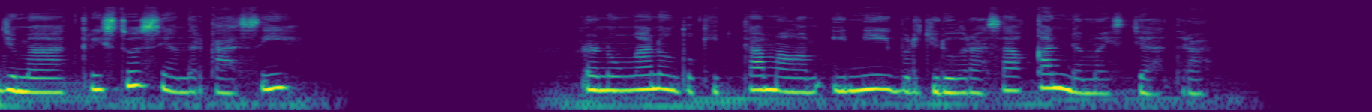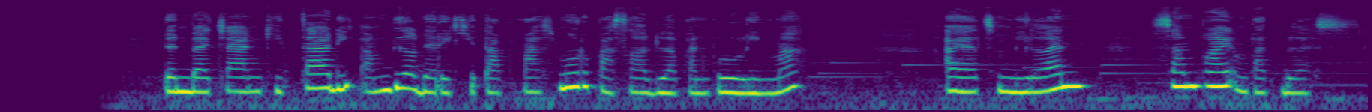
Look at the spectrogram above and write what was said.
Jemaat Kristus yang terkasih, renungan untuk kita malam ini berjudul Rasakan Damai Sejahtera. Dan bacaan kita diambil dari kitab Mazmur pasal 85 ayat 9 sampai 14.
